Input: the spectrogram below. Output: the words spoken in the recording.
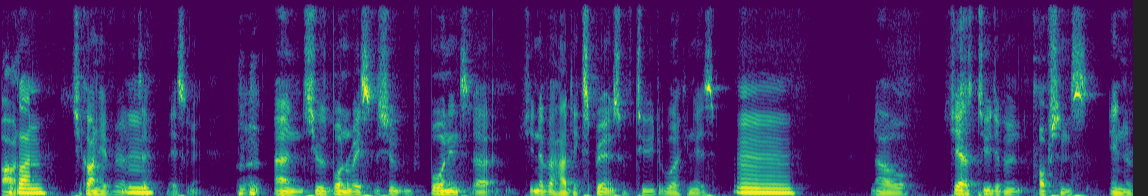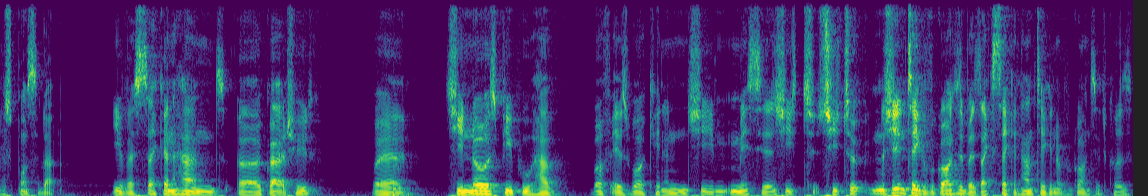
are Gone. She can't hear left ear, mm. basically. and she was born and raised. She was born into that. She never had experience with two working ears. Mm. Now she has two different options in response to that. Either second-hand uh, gratitude, where she knows people have both ears working and she misses it. And she t- she took she didn't take it for granted, but it's like second-hand taking it for granted because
